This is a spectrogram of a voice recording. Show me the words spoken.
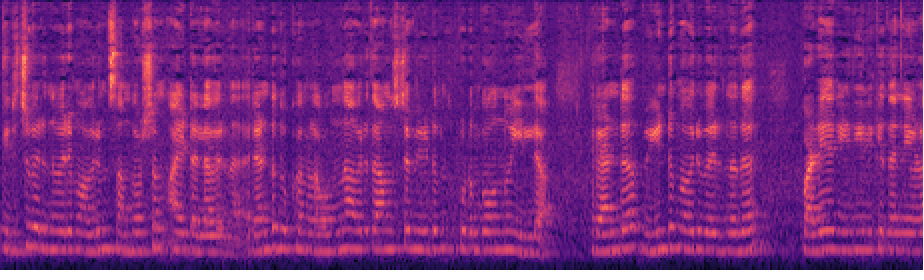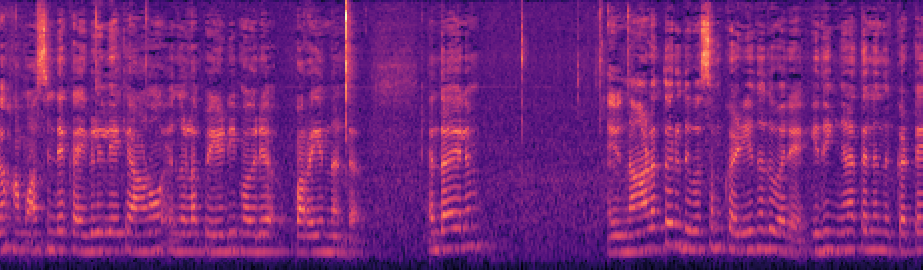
തിരിച്ചു വരുന്നവരും അവരും സന്തോഷം ആയിട്ടല്ല വരുന്നത്. രണ്ട് ദുഃഖങ്ങൾ ഒന്ന് അവർ താമസിച്ച വീടും കുടുംബമൊന്നും ഇല്ല. രണ്ട് വീണ്ടും അവർ വരുന്നത് പഴയ രീതിയിലേക്ക് തന്നെയുള്ള ഹമാസിന്റെ കൈകളിലേക്കാണോ എന്നുള്ള പേടിയും അവർ പറയുന്നുണ്ട്. എന്തായാലും നാളത്തെ ഒരു ദിവസം കഴിയുന്നത് വരെ ഇത് ഇങ്ങനെ തന്നെ നിൽക്കട്ടെ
